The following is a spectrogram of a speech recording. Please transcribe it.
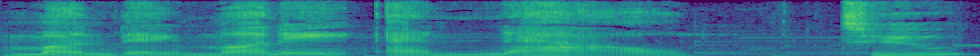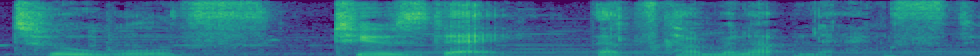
Monday Money, and now two tools Tuesday. That's coming up next.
